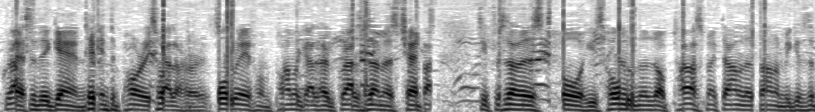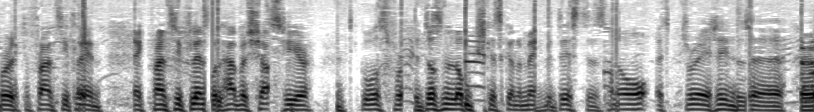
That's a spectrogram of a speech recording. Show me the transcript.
Grabs it again. Into Porry Gallagher. It's great one. Palmer Gallagher grabs it on his chest. He puts on his toe. He's holding it up. Pass McDonald on him. He gives the break to Francie Flynn. Like Francie Flynn will have a shot here. It goes for it. doesn't look like it's going to make the distance. No, it's straight into uh,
